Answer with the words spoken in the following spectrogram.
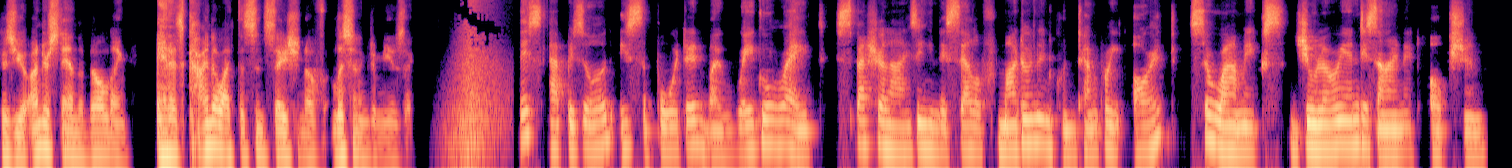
because you understand the building. And it's kind of like the sensation of listening to music. This episode is supported by Rago Wright, specializing in the sale of modern and contemporary art, ceramics, jewelry, and design at auction.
